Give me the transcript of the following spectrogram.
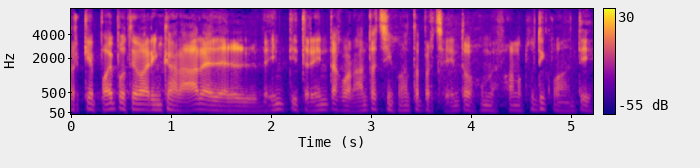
perché poi poteva rincarare del 20, 30, 40, 50% come fanno tutti quanti.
